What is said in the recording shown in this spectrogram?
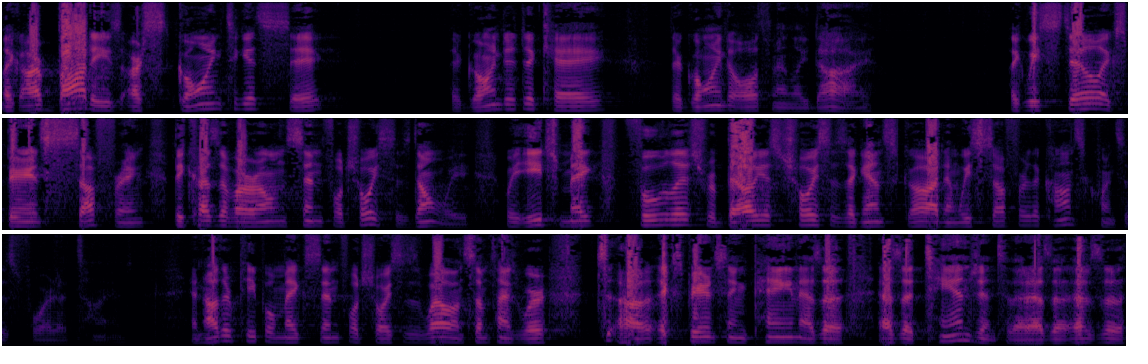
Like our bodies are going to get sick they're going to decay. They're going to ultimately die. Like we still experience suffering because of our own sinful choices, don't we? We each make foolish, rebellious choices against God, and we suffer the consequences for it at times. And other people make sinful choices as well, and sometimes we're uh, experiencing pain as a, as a tangent to that, as, a, as a,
